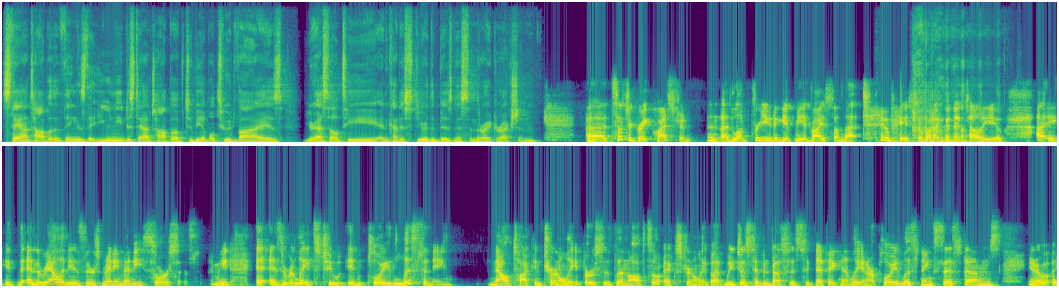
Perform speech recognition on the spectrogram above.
stay on top of the things that you need to stay on top of to be able to advise your SLT and kind of steer the business in the right direction? Uh, it's such a great question. And I'd love for you to give me advice on that too, based on what I'm going to tell you. Uh, it, and the reality is, there's many, many sources. I mean, as it relates to employee listening, now talk internally versus then also externally, but we just have invested significantly in our employee listening systems, you know, uh,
